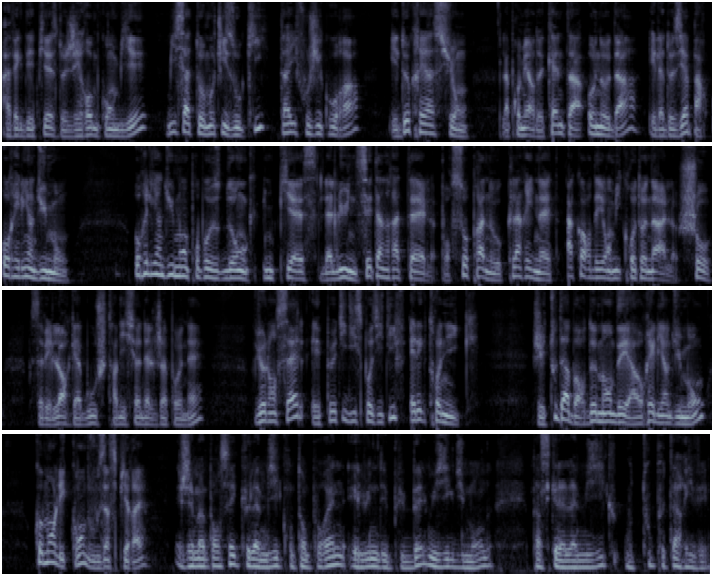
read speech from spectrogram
avec des pièces de Jérôme Combier, Misato Mochizuki, Tai Fujikura et deux créations, la première de Kenta Onoda et la deuxième par Aurélien Dumont. Aurélien Dumont propose donc une pièce La Lune s'éteindra-t-elle pour soprano, clarinette, accordéon microtonal, chaud, vous savez l'orgue à bouche traditionnel japonais, violoncelle et petit dispositif électronique. J'ai tout d'abord demandé à Aurélien Dumont comment les contes vous inspiraient. J'aime à penser que la musique contemporaine est l'une des plus belles musiques du monde parce qu'elle a la musique où tout peut arriver.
